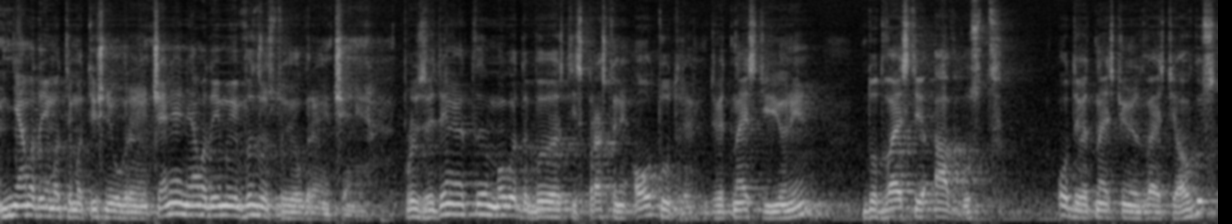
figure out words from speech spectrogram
Няма да има тематични ограничения, няма да има и възрастови ограничения. Произведенията могат да бъдат изпращани от утре, 19 юни, до 20 август. От 19 юни до 20 август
